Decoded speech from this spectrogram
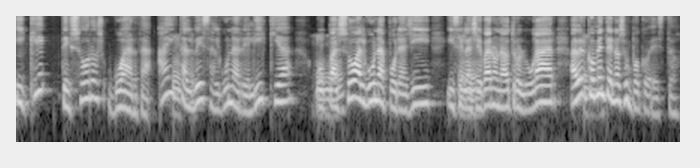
¿Y qué tesoros guarda? ¿Hay tal vez alguna reliquia o pasó alguna por allí y se la llevaron a otro lugar? A ver, coméntenos un poco esto.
